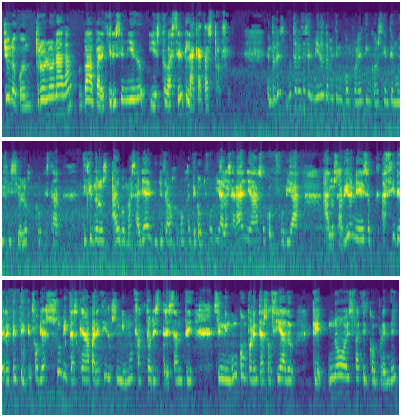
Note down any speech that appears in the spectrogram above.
yo no controlo nada, va a aparecer ese miedo y esto va a ser la catástrofe. Entonces, muchas veces el miedo también tiene un componente inconsciente muy fisiológico que está diciéndonos algo más allá. Yo trabajo con gente con fobia a las arañas o con fobia a los aviones, así de repente, fobias súbitas que han aparecido sin ningún factor estresante, sin ningún componente asociado, que no es fácil comprender.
